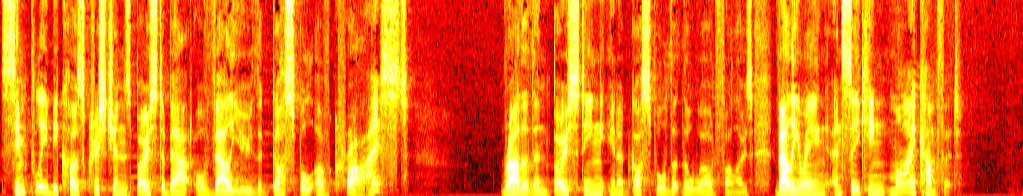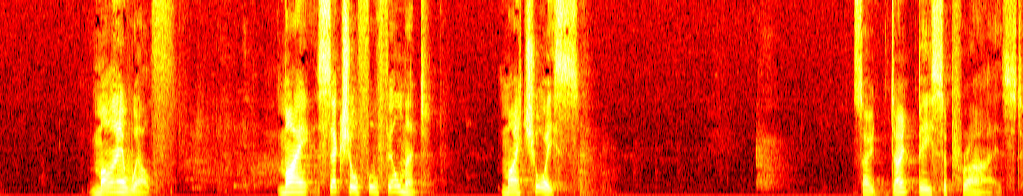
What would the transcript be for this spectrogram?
simply because Christians boast about or value the gospel of Christ rather than boasting in a gospel that the world follows, valuing and seeking my comfort, my wealth, my sexual fulfillment, my choice. So don't be surprised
